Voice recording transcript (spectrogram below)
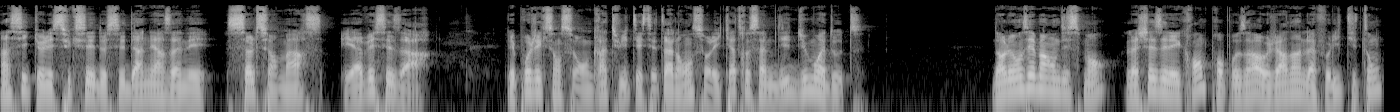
ainsi que les succès de ces dernières années Seul sur Mars et Ave César. Les projections seront gratuites et s'étaleront sur les quatre samedis du mois d'août. Dans le 11e arrondissement, la chaise et l'écran proposera au Jardin de la Folie Titon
